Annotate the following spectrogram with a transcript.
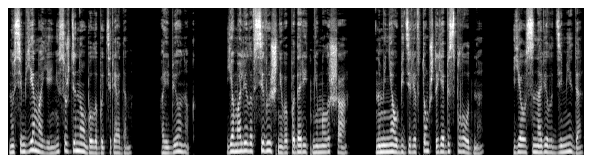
Но семье моей не суждено было быть рядом. А ребенок? Я молила Всевышнего подарить мне малыша но меня убедили в том, что я бесплодна. Я усыновила Демида,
